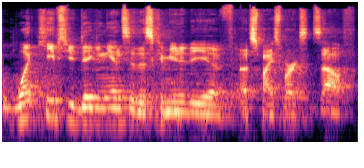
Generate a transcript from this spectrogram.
what keeps you digging into this community of, of Spiceworks itself?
